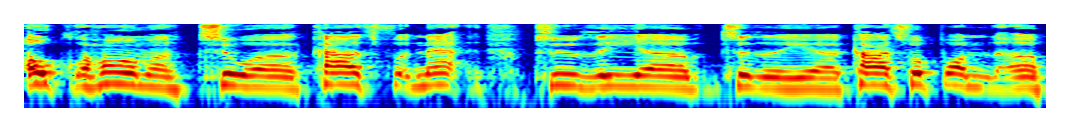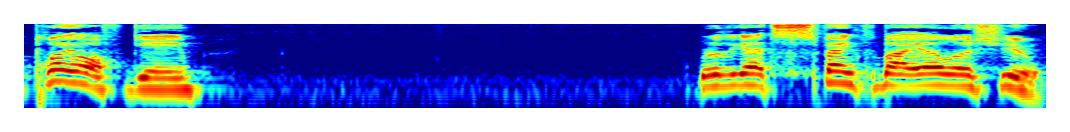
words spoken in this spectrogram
Oklahoma to a college foot to the uh, to the uh, college football uh, playoff game where they got spanked by LSU.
